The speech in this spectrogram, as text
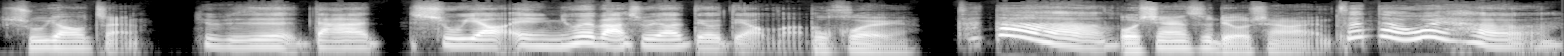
书腰展是不是？大家书腰，哎、你会把书腰丢掉吗？不会，真的，我现在是留下来的。真的，为何？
